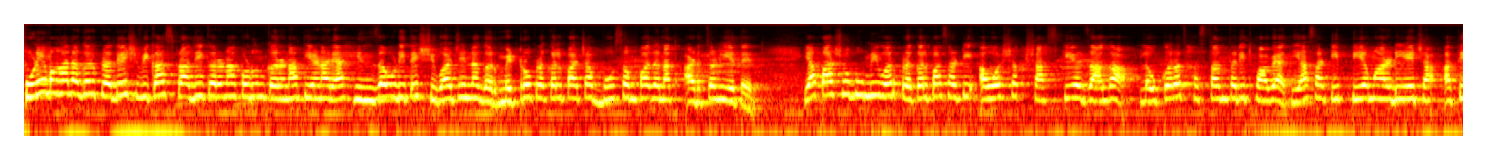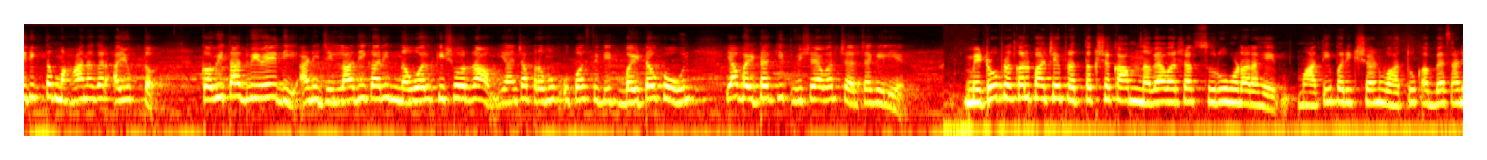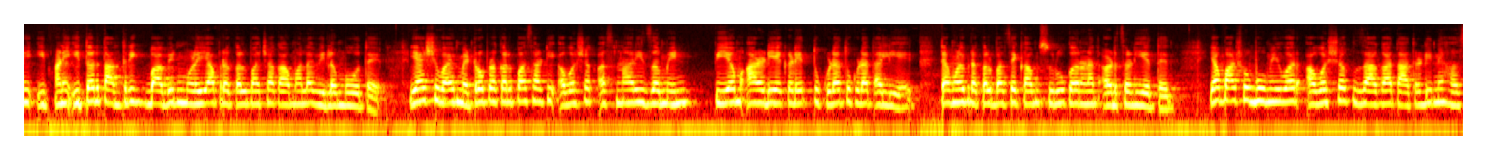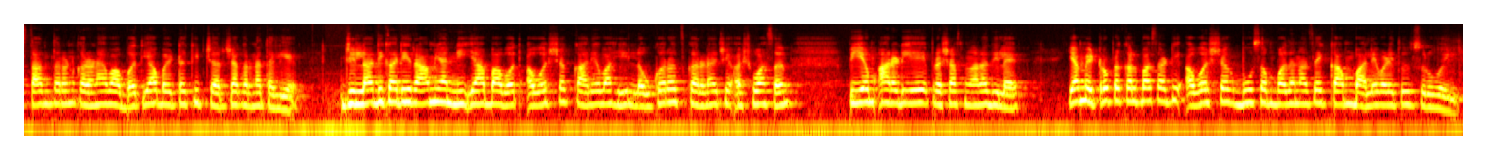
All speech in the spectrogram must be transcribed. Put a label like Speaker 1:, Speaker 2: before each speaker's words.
Speaker 1: पुणे महानगर प्रदेश विकास प्राधिकरणाकडून करण्यात येणाऱ्या हिंजवडी ते शिवाजीनगर मेट्रो प्रकल्पाच्या भूसंपादनात अडचण येत. आहेत या पार्श्वभूमीवर प्रकल्पासाठी आवश्यक शासकीय जागा लवकरच हस्तांतरित व्हाव्यात. यासाठी पी एम आर डी एच्या अतिरिक्त महानगर आयुक्त कविता द्विवेदी आणि जिल्हाधिकारी नवल किशोर राम यांच्या प्रमुख उपस्थितीत बैठक होऊन या बैठकीत विषयावर चर्चा केली आहे. मेट्रो प्रकल्पाचे प्रत्यक्ष काम नव्या वर्षात सुरू होणार आहे. माती परीक्षण वाहतूक अभ्यास आणि इ- आणि इतर तांत्रिक बाबींमुळे या प्रकल्पाच्या कामाला विलंब होत आहे. याशिवाय मेट्रो प्रकल्पासाठी आवश्यक असणारी जमीन पीएमआरडीएकडे तुकड्या तुकड्यात आली आहे. त्यामुळे प्रकल्पाचे काम सुरू करण्यात अडचणी येत आहेत. या पार्श्वभूमीवर आवश्यक जागा तातडीने हस्तांतरण करण्याबाबत या बैठकीत चर्चा करण्यात आली आहे. जिल्हाधिकारी राम यांनी याबाबत आवश्यक कार्यवाही लवकरच करण्याचे आश्वासन P M R D A प्रशासनाला दिलं आहे या मेट्रो प्रकल्पासाठी आवश्यक भूसंपादनाचे काम बालेवाडीतून सुरू होईल.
